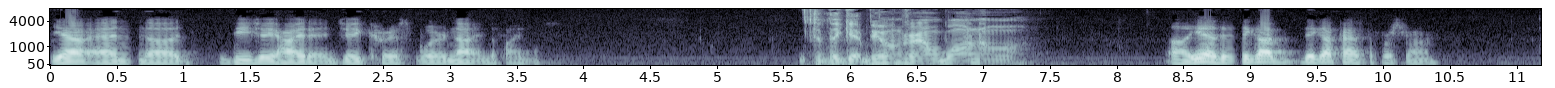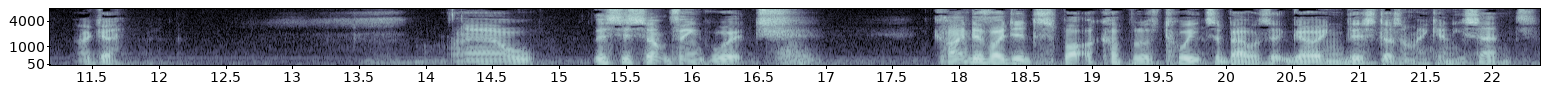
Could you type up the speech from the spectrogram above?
Yeah, and uh, DJ Hyde and Jay Chris were not in the finals. Did they get beyond round one or? Uh, yeah, they, they got they got past the first round. Okay. Now, this is something which kind of I did spot a couple of tweets about it going, this doesn't make any sense.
